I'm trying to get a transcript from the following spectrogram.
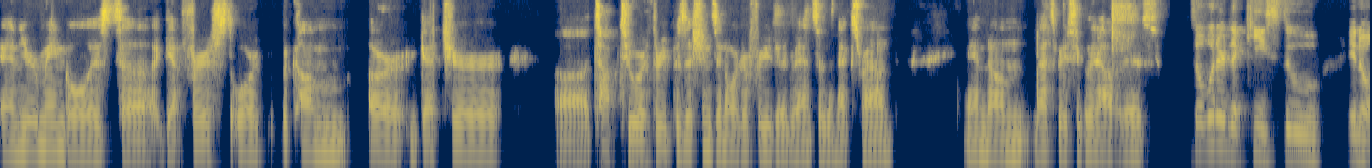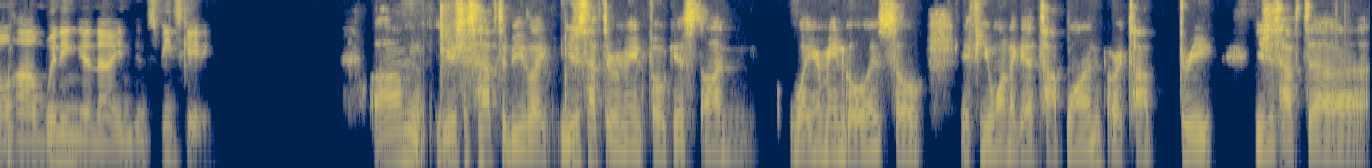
and your main goal is to get first or become or get your uh, top two or three positions in order for you to advance to the next round and um, that's basically how it is. So, what are the keys to you know um, winning in, uh, in, in speed skating? Um, you just have to be like you just have to remain focused on what your main goal is. So, if you want to get top one or top three, you just have to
